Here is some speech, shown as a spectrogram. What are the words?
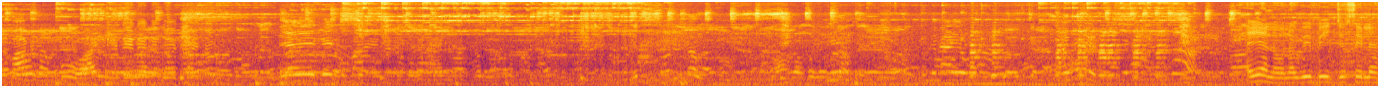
Trabaho ng buhay. Hindi, hindi, hindi, hindi. Ayan o, nagbibideo sila.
